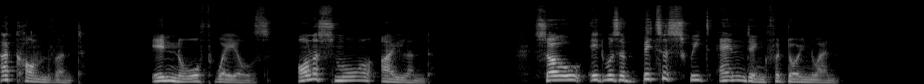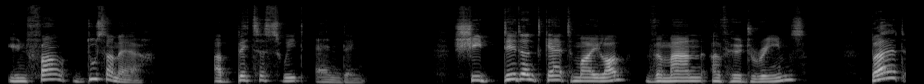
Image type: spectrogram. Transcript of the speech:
a convent, in North Wales on a small island. So it was a bittersweet ending for Dwynwen. Une fin douce amère. A bittersweet ending. She didn't get Maelon, the man of her dreams, but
